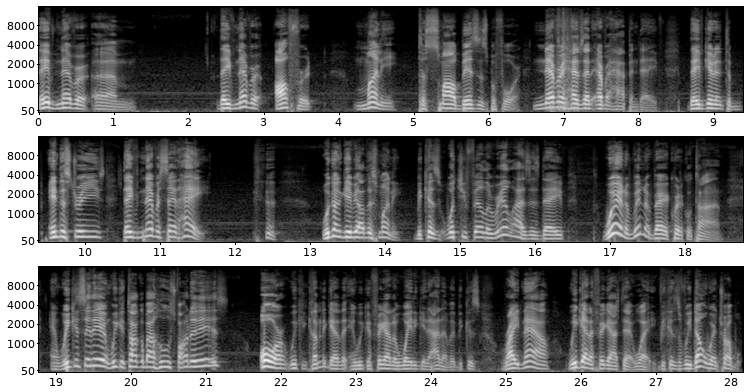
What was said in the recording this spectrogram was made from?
they've never, um, they've never offered money to small business before. Never has that ever happened, Dave. They've given it to industries. They've never said, "Hey, we're going to give you all this money," because what you fail to realize is, Dave, we're in a, we're in a very critical time, and we can sit here and we can talk about whose fault it is, or we can come together and we can figure out a way to get out of it. Because right now we got to figure out that way. Because if we don't, we're in trouble.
